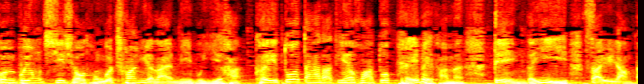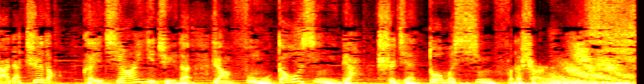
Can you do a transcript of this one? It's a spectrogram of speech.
我们不用祈求通过穿越来弥补遗憾，可以多打打电话，多陪陪他们。电影的意义在于让大家知道，可以轻而易举的让父母高兴一遍，是件多么幸福的事儿。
